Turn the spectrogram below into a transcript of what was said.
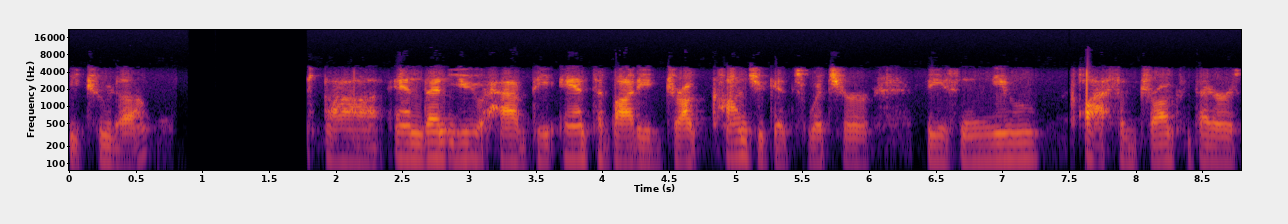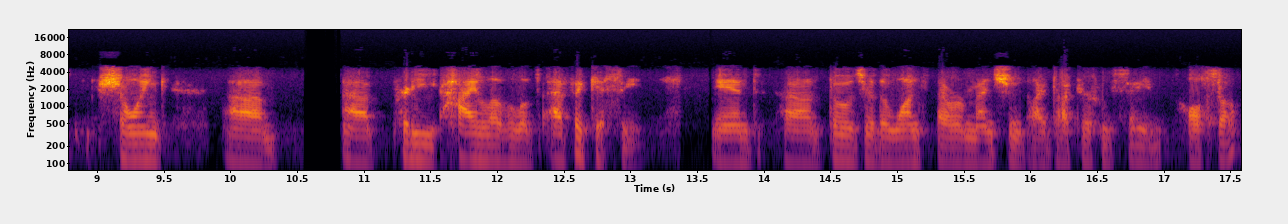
Keytruda. And then you have the antibody-drug conjugates, which are these new class of drugs that are showing um, a pretty high level of efficacy. And those are the ones that were mentioned by Dr. Hussein also.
